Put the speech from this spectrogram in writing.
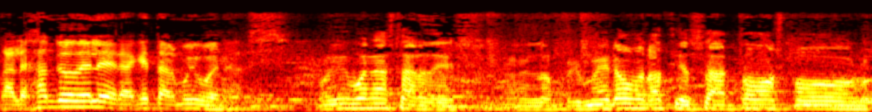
Alejandro Delera, ¿qué tal? Muy buenas. Muy buenas tardes. Lo primero, gracias a todos por,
